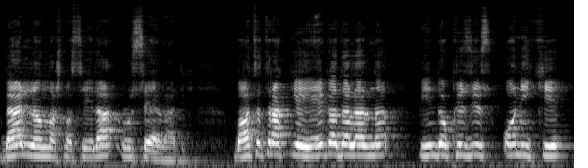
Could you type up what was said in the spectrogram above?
Berlin Anlaşması'yla Rusya'ya verdik. Batı Trakya'yı Ege Adalarını 1912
